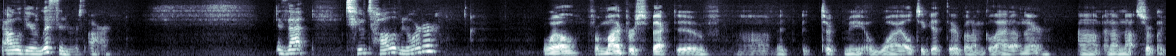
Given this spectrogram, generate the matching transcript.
that all of your listeners are. Is that too tall of an order? Well, from my perspective, um, it, it took me a while to get there, but I'm glad I'm there. Um, and I'm not certainly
